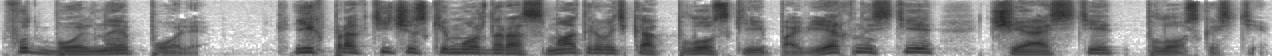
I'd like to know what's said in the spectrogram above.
футбольное поле. Их практически можно рассматривать как плоские поверхности, части плоскости.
